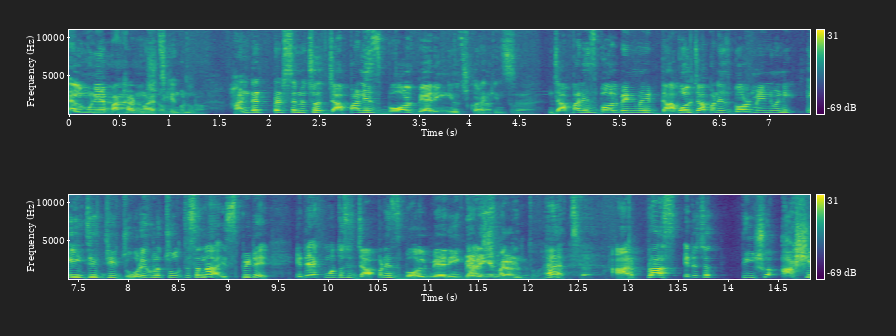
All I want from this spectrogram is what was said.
অ্যালুমিনিয়াম পাখার নয়েজ কিন্তু। হান্ড্রেড পার্সেন্ট হচ্ছে জাপানিজ বল বেয়ারিং ইউজ করা কিন্তু আচ্ছা। জাপানিজ বল বেয়ারিং মানে ডাবল জাপানিজ বল বেয়ারিং মানে এই যে যে জোরেগুলো চলতেছে না স্পিডে এটা একমাত্র হচ্ছে জাপানিজ বল বেয়ারিং। কিন্তু হ্যাঁ আচ্ছা। আর প্লাস এটা হচ্ছে তিনশো আশি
